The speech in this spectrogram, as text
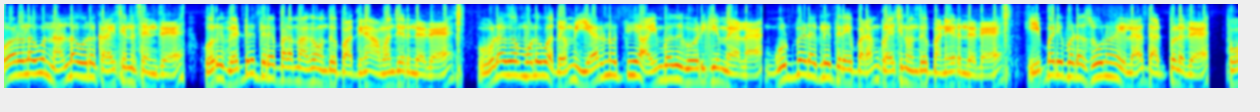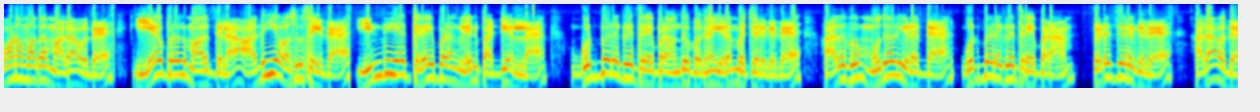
ஓரளவு நல்ல ஒரு கலெக்ஷன் செஞ்சு ஒரு வெற்றி திரைப்படமாக வந்து பார்த்தீங்கன்னா அமைஞ்சிருந்தது. உலகம் முழுவதும் இருநூத்தி ஐம்பது கோடிக்கு மேல குட் பை டக்லி திரைப்படம் கலெக்ஷன் வந்து பண்ணியிருந்தது. இப்படிப்பட்ட சூழ்நிலையில தற்பொழுது போன மாதம் அதாவது ஏப்ரல் மாதத்தில் அதிக வசூல் செய்த இந்திய திரைப்படங்களின் பட்டியலில் குட் பை திரைப்படம் வந்து பார்த்தீங்கன்னா இடம் பிடிச்சிருக்குது அதுவும் முதல் இடத்தை குட் திரைப்படம் பிடிச்சிருக்குது. அதாவது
